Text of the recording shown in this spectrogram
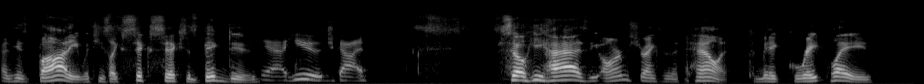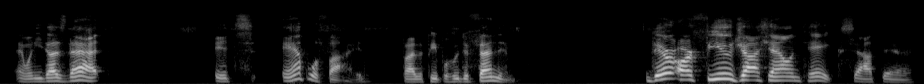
and his body, which he's like six six, a big dude. Yeah, huge guy. So he has the arm strength and the talent to make great plays, and when he does that, it's amplified by the people who defend him there are few Josh Allen takes out there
